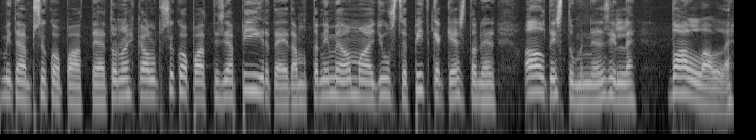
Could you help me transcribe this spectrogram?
mitään psykopaatteja. Että on ehkä ollut psykopaattisia piirteitä, mutta nimenomaan just se pitkäkestoinen altistuminen sille vallalle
